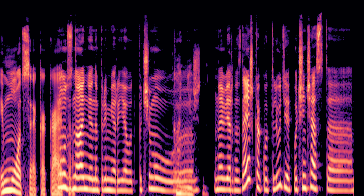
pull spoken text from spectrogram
эмоция какая-то. Ну, знания, например. Я вот почему... Э, Конечно. Э, наверное, знаешь, как вот люди... Очень часто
